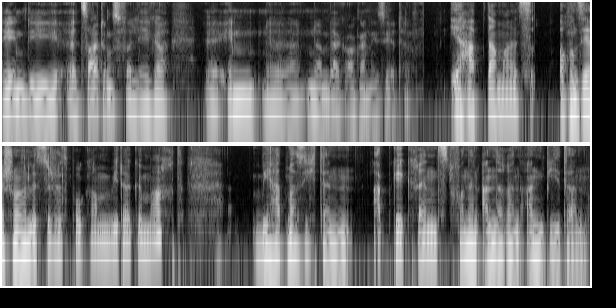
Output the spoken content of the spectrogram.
den die äh, Zeitungsverleger äh, in äh, Nürnberg organisiert haben. Ihr habt damals auch ein sehr journalistisches Programm wieder gemacht. Wie hat man sich denn abgegrenzt von den anderen Anbietern?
